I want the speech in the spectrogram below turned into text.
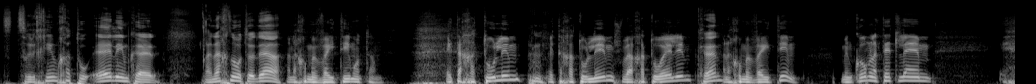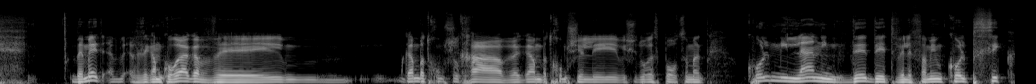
צריכים חתואלים כאלה. אנחנו, אתה יודע, אנחנו מבייתים אותם. את החתולים, את החתולים והחתואלים, כן? אנחנו מבייתים. במקום לתת להם... באמת, וזה גם קורה אגב, אה, גם בתחום שלך וגם בתחום שלי ושידורי ספורט, זאת אומרת, כל מילה נמדדת ולפעמים כל פסיק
